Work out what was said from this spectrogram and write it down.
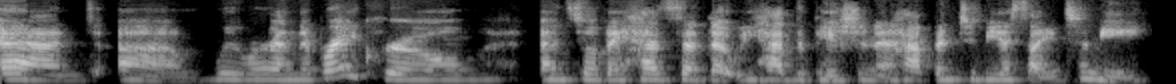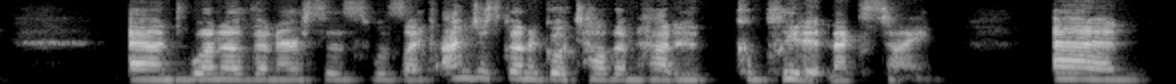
And um, we were in the break room. And so they had said that we had the patient. It happened to be assigned to me. And one of the nurses was like, I'm just going to go tell them how to complete it next time. And,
